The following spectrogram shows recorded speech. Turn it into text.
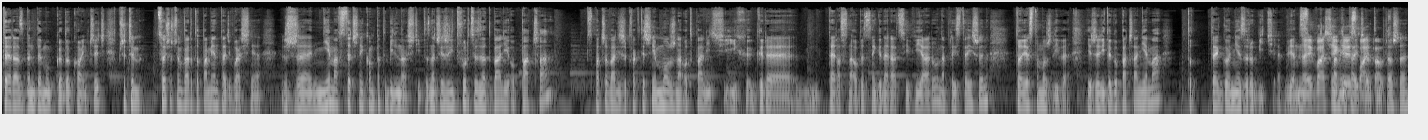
Teraz będę mógł go dokończyć. Przy czym coś, o czym warto pamiętać właśnie, że nie ma wstecznej kompatybilności. To znaczy, jeżeli twórcy zadbali o patcha, spaczowali, że faktycznie można odpalić ich grę teraz na obecnej generacji VR-u, na PlayStation, to jest to możliwe. Jeżeli tego patcha nie ma, to tego nie zrobicie, więc No i właśnie, pamiętajcie gdzie jest o tym, proszę.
